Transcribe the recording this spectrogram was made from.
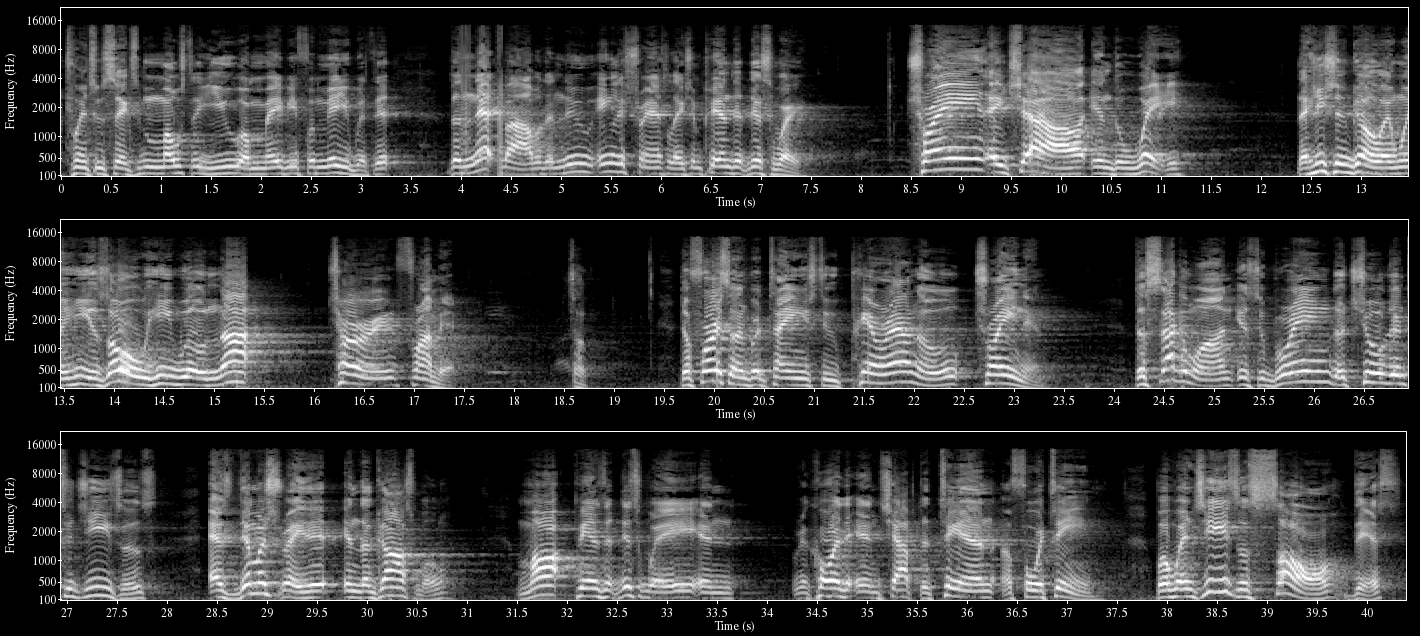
22 6. Most of you are maybe familiar with it. The Net Bible, the New English Translation, penned it this way Train a child in the way that he should go, and when he is old, he will not turn from it. So, the first one pertains to parental training. The second one is to bring the children to Jesus as demonstrated in the gospel. Mark pins it this way and recorded in chapter 10 of 14. But when Jesus saw this,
